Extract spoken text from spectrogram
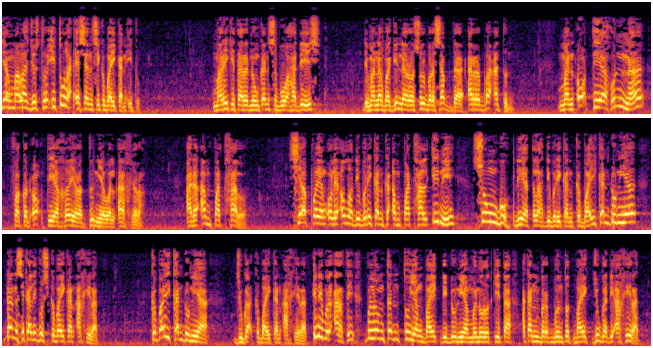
yang malah justru itulah esensi kebaikan itu. Mari kita renungkan sebuah hadis di mana baginda Rasul bersabda arba'atun man u'tiyahunna faqad u'tiya khairat dunya wal akhirah. Ada empat hal. Siapa yang oleh Allah diberikan keempat hal ini, sungguh dia telah diberikan kebaikan dunia dan sekaligus kebaikan akhirat. Kebaikan dunia juga kebaikan akhirat. Ini berarti belum tentu yang baik di dunia menurut kita akan berbuntut baik juga di akhirat.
